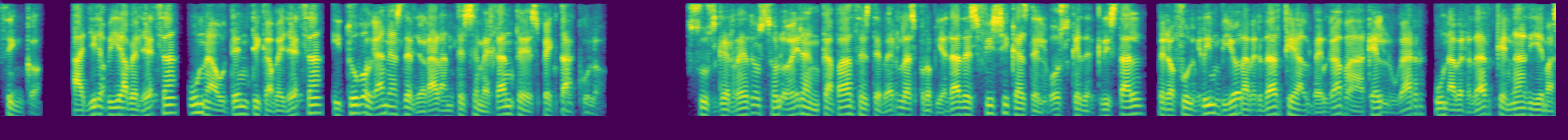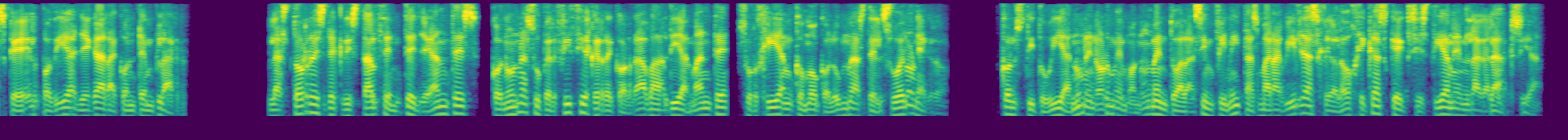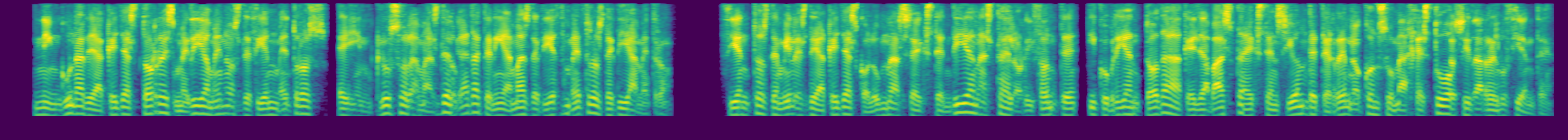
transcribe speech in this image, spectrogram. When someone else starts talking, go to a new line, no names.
5. Allí había belleza, una auténtica belleza, y tuvo ganas de llorar ante semejante espectáculo. Sus guerreros solo eran capaces de ver las propiedades físicas del bosque de cristal, pero Fulgrim vio la verdad que albergaba aquel lugar, una verdad que nadie más que él podía llegar a contemplar. Las torres de cristal centelleantes, con una superficie que recordaba al diamante, surgían como columnas del suelo negro constituían un enorme monumento a las infinitas maravillas geológicas que existían en la galaxia. Ninguna de aquellas torres medía menos de 100 metros, e incluso la más delgada tenía más de 10 metros de diámetro. Cientos de miles de aquellas columnas se extendían hasta el horizonte, y cubrían toda aquella vasta extensión de terreno con su majestuosidad reluciente.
